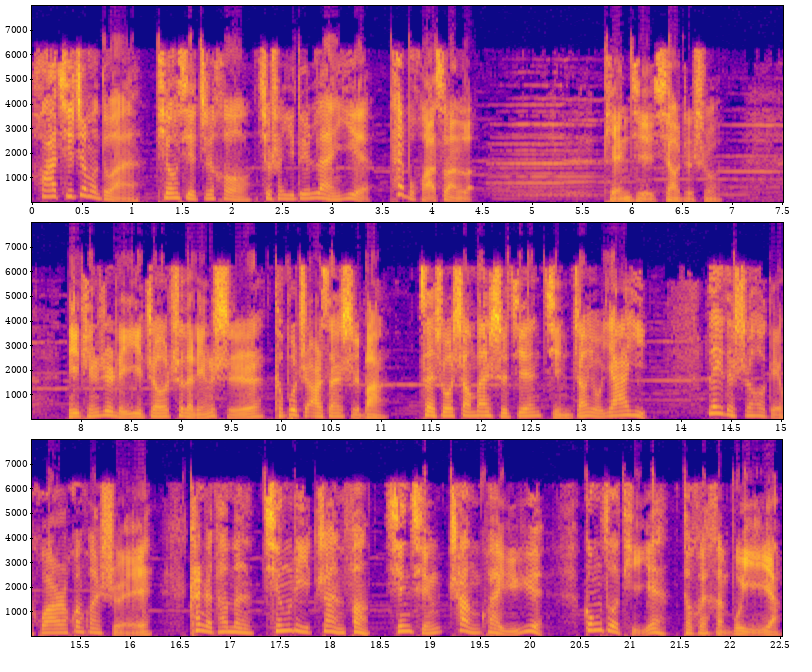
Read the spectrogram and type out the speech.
花期这么短，凋谢之后就剩一堆烂叶，太不划算了。田姐笑着说：你平日里一周吃的零食可不止二三十吧？再说上班时间紧张又压抑，累的时候给花儿换换水。看着他们清丽绽放，心情畅快愉悦，工作体验都会很不一样。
